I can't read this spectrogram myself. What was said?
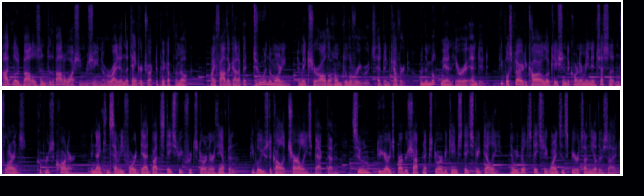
I'd load bottles into the bottle washing machine or ride in the tanker truck to pick up the milk. My father got up at 2 in the morning to make sure all the home delivery routes had been covered. When the milkman era ended, people started to call our location the corner Main and Chestnut in Florence Cooper's Corner. In 1974, Dad bought State Street Fruit Store in Northampton. People used to call it Charlie's back then. Soon, Duyard's barbershop next door became State Street Deli, and we built State Street Wines and Spirits on the other side.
